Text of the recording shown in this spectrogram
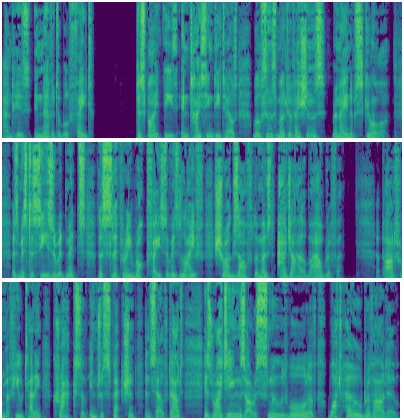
and his inevitable fate. Despite these enticing details, Wilson's motivations remain obscure. As Mr. Caesar admits, the slippery rock face of his life shrugs off the most agile biographer. Apart from a few telling cracks of introspection and self-doubt, his writings are a smooth wall of what-ho bravado.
